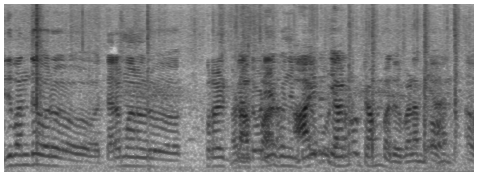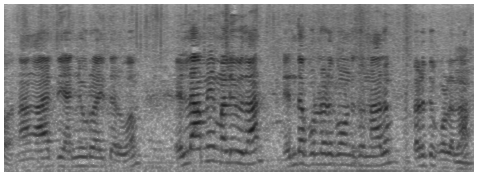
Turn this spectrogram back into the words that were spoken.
இது வந்து ஒரு தரமான ஒரு பொருள். கொஞ்சம் ஆயிரத்தி அறுநூற்றி ஐம்பது நாங்க ஆயிரத்தி அஞ்சூறு ரூபாய்க்கு தருவோம். எல்லாமே மலிவு தான் எந்த பொருள் எடுக்கணும்னு சொன்னாலும் எடுத்துக்கொள்ளலாம்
